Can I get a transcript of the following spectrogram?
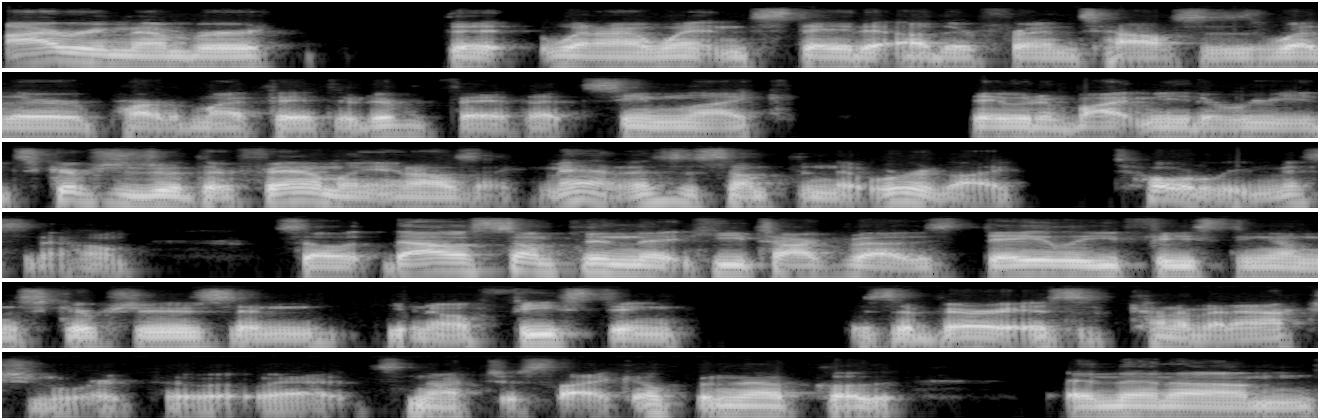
I remember that when I went and stayed at other friends' houses, whether part of my faith or different faith, that seemed like they would invite me to read scriptures with their family, and I was like, man, this is something that we're like totally missing at home. So that was something that he talked about is daily feasting on the scriptures, and you know, feasting is a very is kind of an action word. So it's not just like open it up, close it. And then um,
